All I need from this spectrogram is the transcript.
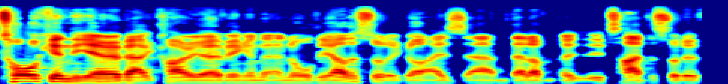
talk in the air about Kyrie Irving and, and all the other sort of guys um, that I'm, it's hard to sort of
